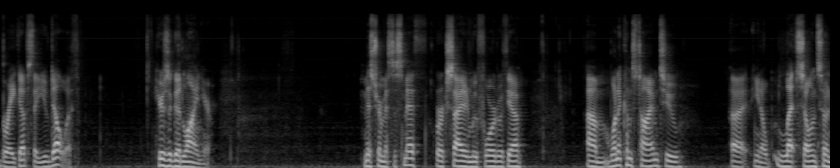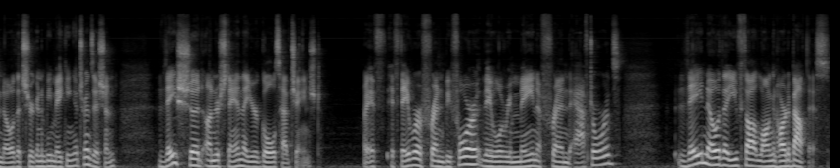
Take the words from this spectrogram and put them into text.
breakups that you've dealt with. Here's a good line here Mr. and Mrs. Smith, we're excited to move forward with you. Um, when it comes time to, uh, you know, let so and so know that you're going to be making a transition, they should understand that your goals have changed. Right? If if they were a friend before, they will remain a friend afterwards. They know that you've thought long and hard about this.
